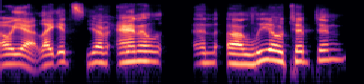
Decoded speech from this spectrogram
Oh yeah, like it's You have Anna and uh, Leo Tipton,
